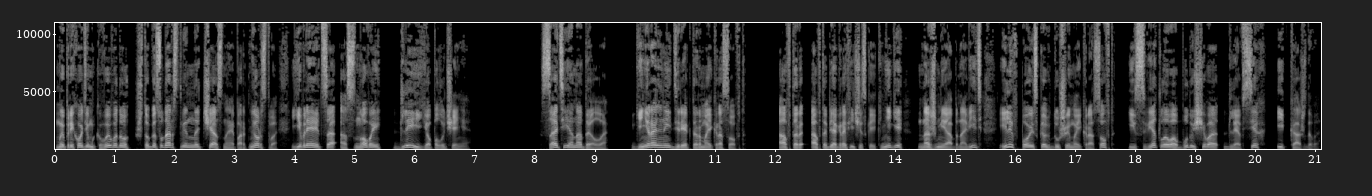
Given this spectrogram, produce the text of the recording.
мы приходим к выводу, что государственно-частное партнерство является основой для ее получения. Сатья Наделла, генеральный директор Microsoft, автор автобиографической книги «Нажми обновить» или «В поисках души Microsoft» и светлого будущего для всех и каждого.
